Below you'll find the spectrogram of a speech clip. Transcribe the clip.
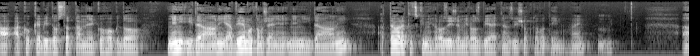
a ako keby dostať tam niekoho, kto není ideálny. Ja viem o tom, že není ideálny a teoreticky mi hrozí, že mi rozbije aj ten zvyšok toho týmu. Hej? Mm-hmm. A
